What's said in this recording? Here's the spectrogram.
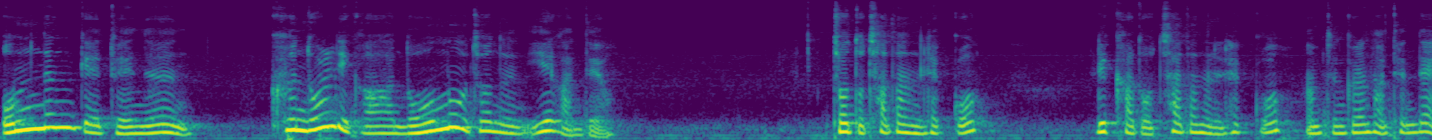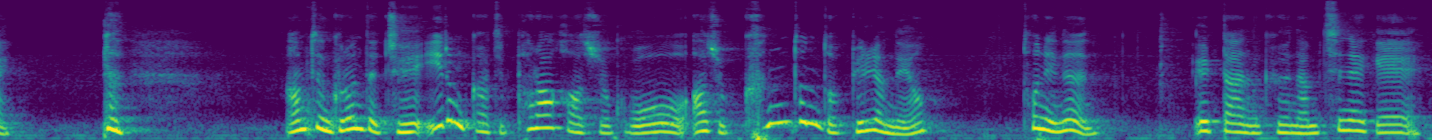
없는 게 되는 그 논리가 너무 저는 이해가 안 돼요. 저도 차단을 했고 리카도 차단을 했고 아무튼 그런 상태인데 아무튼 그런데 제 이름까지 팔아가지고 아주 큰 돈도 빌렸네요. 토니는 일단 그 남친에게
